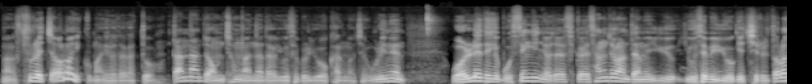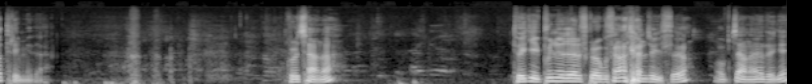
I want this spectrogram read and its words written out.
막 술에 쩔어 있고 막 이러다가 또 딴 남자 엄청 만나다가 요셉을 유혹하는 것처럼 우리는 원래 되게 못생긴 여자였을 거에 상정한 다음에 유, 요셉의 유혹의 질을 떨어뜨립니다. 그렇지 않아? 되게 이쁜 여자였을 거라고 생각한 적 있어요? 없지 않아요, 되게?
